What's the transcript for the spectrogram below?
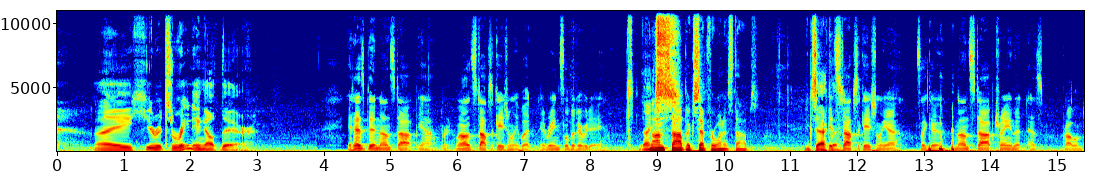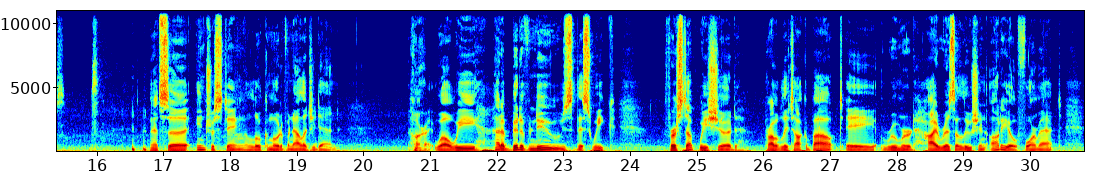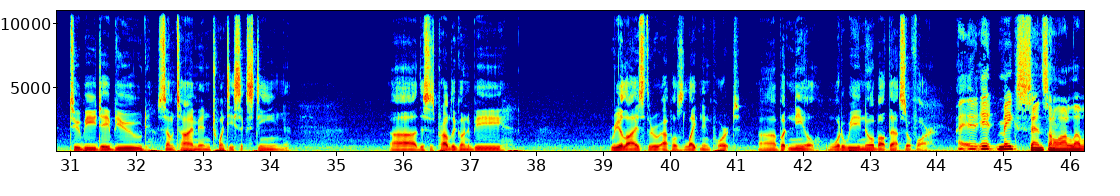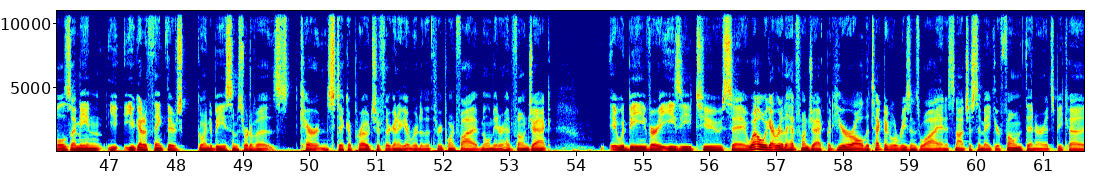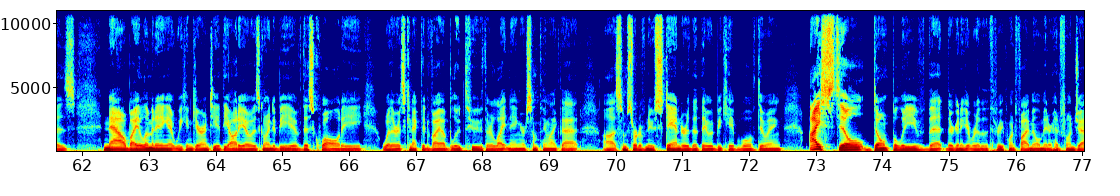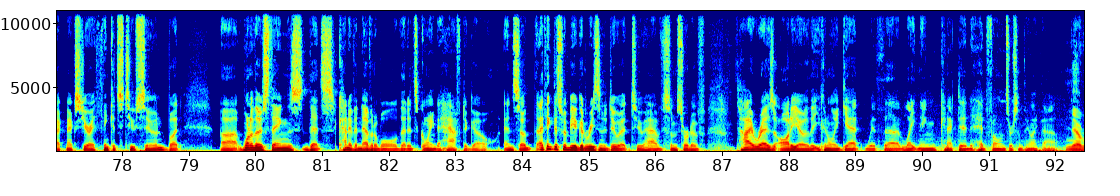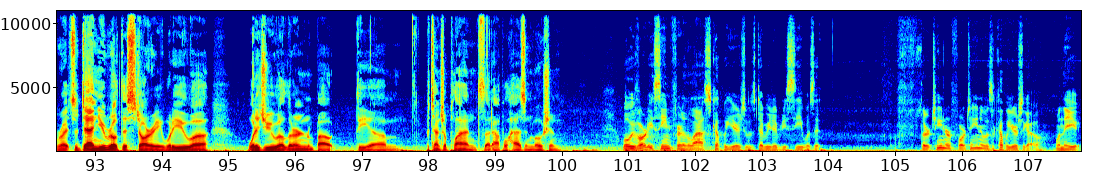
I hear it's raining out there. It has been nonstop. Yeah. Well, it stops occasionally, but it rains a little bit every day. Nice. Non-stop except for when it stops. Exactly. It stops occasionally. Yeah. It's like a nonstop train that has problems. That's an interesting locomotive analogy, Dan. All right, well, we had a bit of news this week. First up, we should probably talk about a rumored high resolution audio format to be debuted sometime in 2016. Uh, this is probably going to be realized through Apple's Lightning port. Uh, but, Neil, what do we know about that so far? It makes sense on a lot of levels. I mean, you, you got to think there's going to be some sort of a carrot and stick approach if they're going to get rid of the 3.5 millimeter headphone jack. It would be very easy to say, well, we got rid of the headphone jack, but here are all the technical reasons why. And it's not just to make your phone thinner, it's because now by eliminating it, we can guarantee that the audio is going to be of this quality, whether it's connected via Bluetooth or Lightning or something like that, uh, some sort of new standard that they would be capable of doing. I still don't believe that they're going to get rid of the 3.5 millimeter headphone jack next year. I think it's too soon, but uh, one of those things that's kind of inevitable that it's going to have to go. And so I think this would be a good reason to do it to have some sort of high res audio that you can only get with uh, lightning connected headphones or something like that. Yeah, right. So Dan, you wrote this story. What do you uh, what did you uh, learn about the um, potential plans that Apple has in motion? Well, we've already seen for the last couple years. It was WWDC. Was it thirteen or fourteen? It was a couple years ago when they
